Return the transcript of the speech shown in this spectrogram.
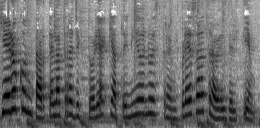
quiero contarte la trayectoria que ha tenido nuestra empresa a través del tiempo.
